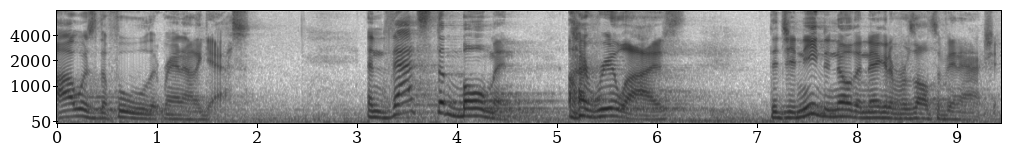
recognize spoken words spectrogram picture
I was the fool that ran out of gas. And that's the moment I realized that you need to know the negative results of inaction.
